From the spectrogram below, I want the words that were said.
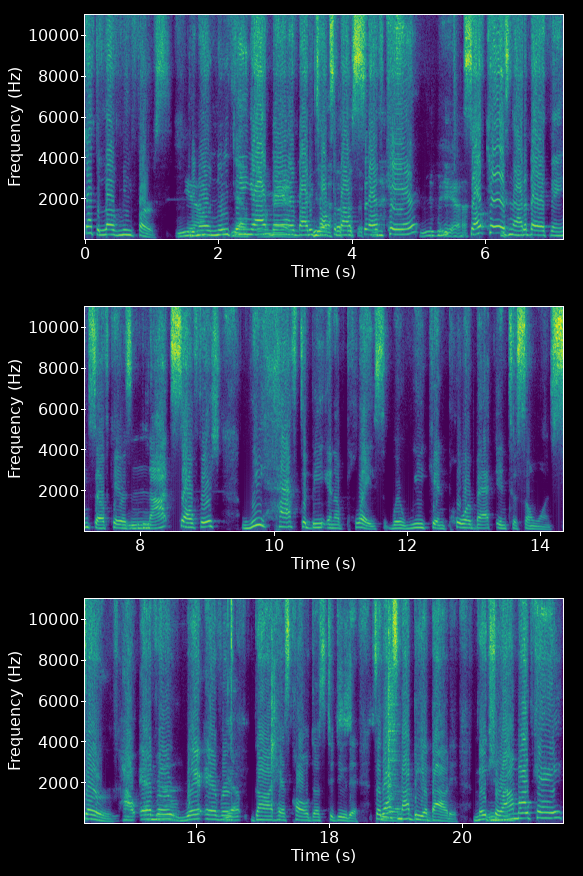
got to love me first yeah. you know new thing yeah. out Amen. there everybody yeah. talks about self-care mm-hmm. yeah self-care is not a bad thing self-care is mm-hmm. not selfish we have to be in a place where we can pour back into someone serve however wherever yep. god has called us to do that so that's my be about it make sure mm-hmm. i'm okay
